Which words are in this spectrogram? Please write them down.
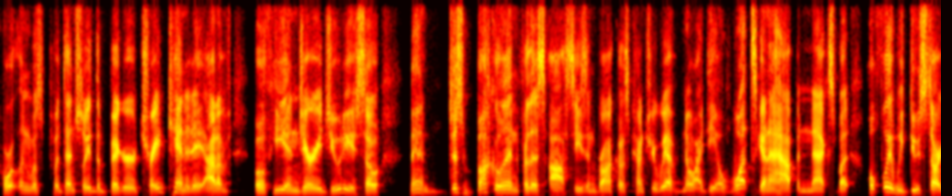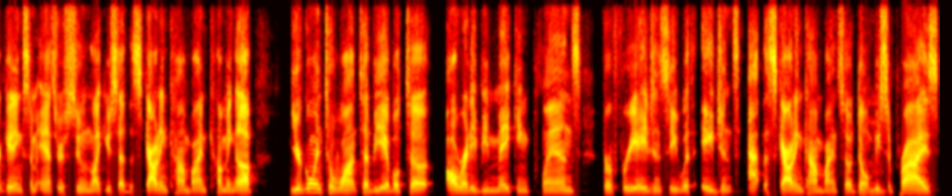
Courtland was potentially the bigger trade candidate out of both he and Jerry Jeudy. So man, just buckle in for this offseason Broncos country. We have no idea what's going to happen next, but hopefully we do start getting some answers soon. Like you said, the scouting combine coming up, you're going to want to be able to already be making plans for free agency with agents at the scouting combine. So don't mm-hmm. be surprised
